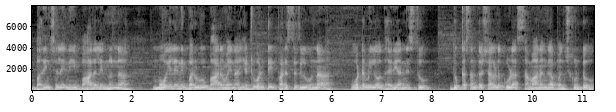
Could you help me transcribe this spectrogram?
భరించలేని బాధలెన్నున్నా మోయలేని బరువు భారమైన ఎటువంటి పరిస్థితులు ఉన్నా ఓటమిలో ధైర్యాన్నిస్తూ దుఃఖ సంతోషాలను కూడా సమానంగా పంచుకుంటూ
